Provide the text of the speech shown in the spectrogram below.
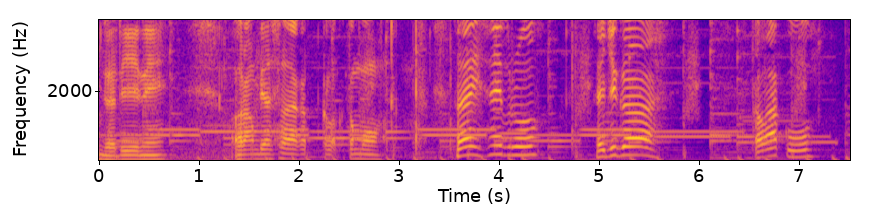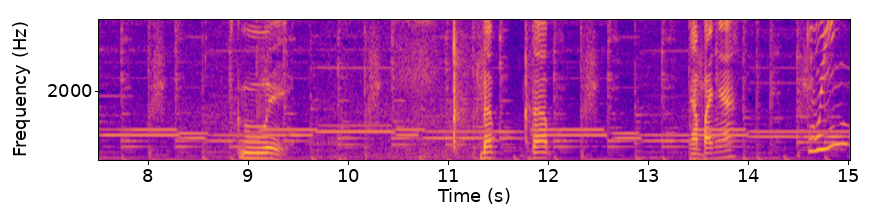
Jadi ini orang biasa kalau ketemu, "Hai, hai bro. Hai juga." Kalau aku gue dap dap nyampanya twing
